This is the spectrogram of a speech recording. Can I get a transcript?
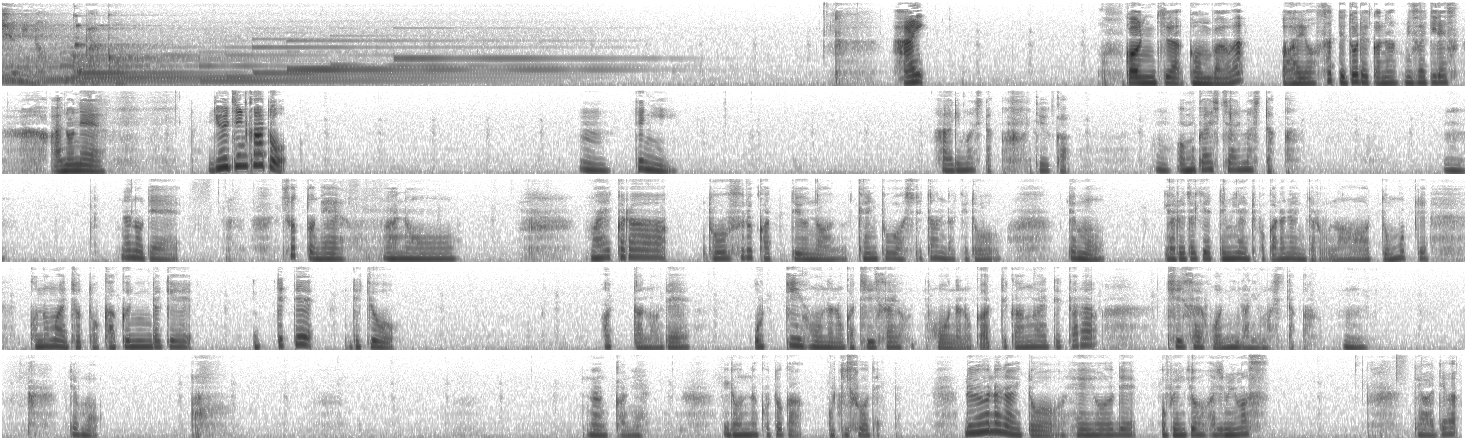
趣味の小箱はい。こんにちは、こんばんは。おはよう。さて、どれかな？みさきです。あのね、竜神カード、うん、手に、入りました。っていうか、うん、お迎えしちゃいました。うん。なので、ちょっとね、あの前からどうするかっていうのは検討はしてたんだけど、でも、やるだけやってみないとわからないんだろうなーって思って、この前ちょっと確認だけ行ってて、で、今日、あったので、大きい方なのか小さい方なのかって考えてたら、小さい方になりました。うん。でも、なんかね、いろんなことが起きそうで。ルール占いと併用でお勉強を始めます。ではでは。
